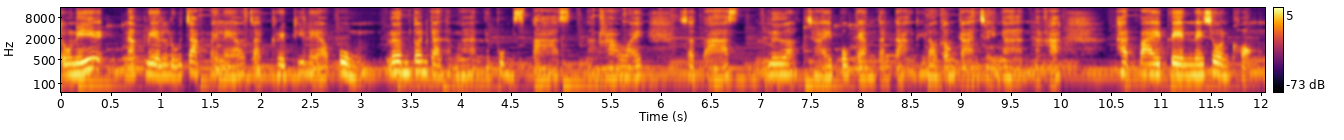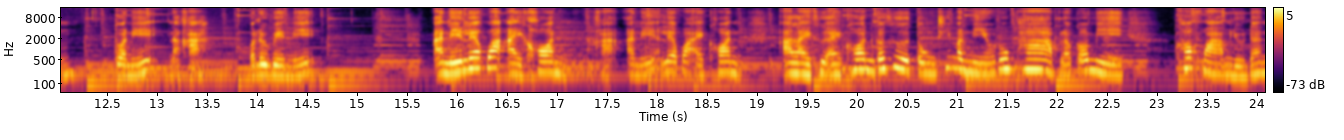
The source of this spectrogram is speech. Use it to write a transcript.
ตรงนี้นักเรียนรู้จักไปแล้วจากคลิปที่แล้วปุ่มเริ่มต้นการทำงานหรือปุ่ม start นะคะไว้ start เลือกใช้โปรแกรมต่างๆ ที่เราต้องการใช้งานนะคะ ถัดไปเป็นในส่วนของตัวนี้นะคะ บริเวณนี้ อันนี้เรียกว่าไอคอนนะคะอันนี้เรียกว่าไอคอน อะไรคือไอคอนก็คือตรงที่มันมีรูปภาพแล้วก็มีข้อความอยู่ด้าน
